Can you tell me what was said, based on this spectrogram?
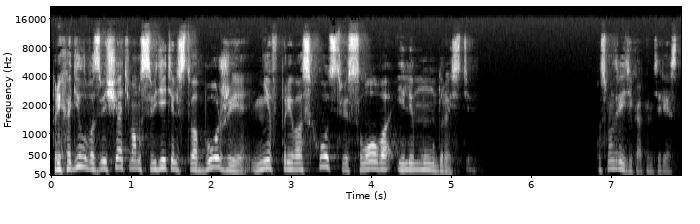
приходил возвещать вам свидетельство Божие не в превосходстве слова или мудрости». Посмотрите, как интересно.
